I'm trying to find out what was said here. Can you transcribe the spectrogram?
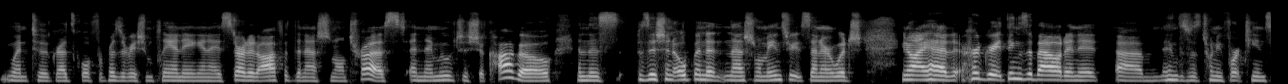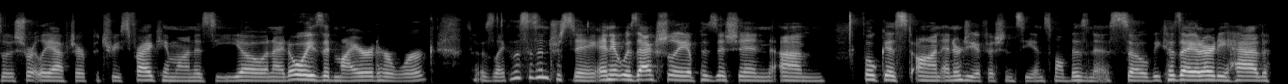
went to grad school for preservation planning and I started off at the National Trust and I moved to Chicago and this position opened at National Main Street Center, which, you know, I had heard great things about and it, um, I think this was 2014. So it was shortly after Patrice Frey came on as CEO and I'd always admired her work. So I was like, this is interesting. And it was actually a position um, focused on energy efficiency and small business. So because I had already had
